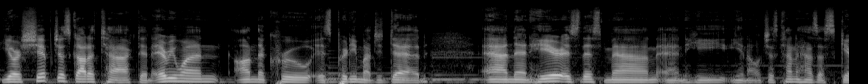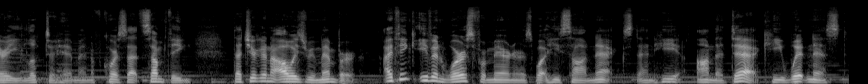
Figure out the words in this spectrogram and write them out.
your ship just got attacked and everyone on the crew is pretty much dead. And then here is this man, and he, you know, just kind of has a scary look to him. And of course, that's something that you're going to always remember. I think even worse for Mariner is what he saw next. And he, on the deck, he witnessed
